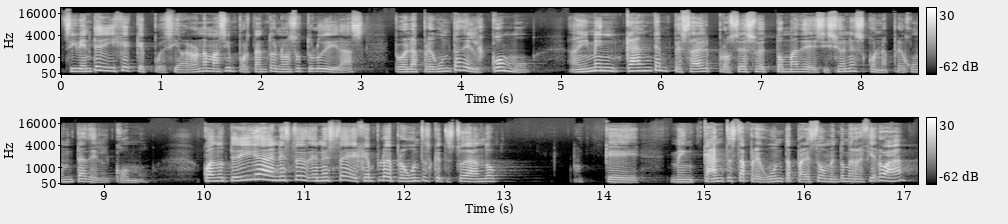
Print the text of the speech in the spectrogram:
Si bien te dije que pues si habrá una más importante o no, eso tú lo dirás, pero la pregunta del cómo a mí me encanta empezar el proceso de toma de decisiones con la pregunta del cómo. Cuando te diga en este, en este ejemplo de preguntas que te estoy dando que me encanta esta pregunta para este momento, me refiero a,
